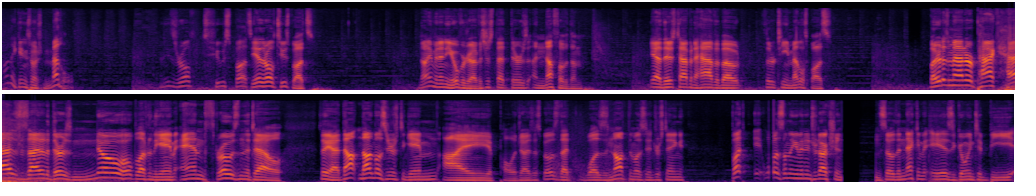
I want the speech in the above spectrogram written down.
How are they getting so much metal? These are all two spots. Yeah, they're all two spots. Not even any overdrive, it's just that there's enough of them. Yeah, they just happen to have about 13 metal spots. But it doesn't matter, PAK has decided there's no hope left in the game and throws in the towel. So yeah, not, not the most interesting game. I apologize, I suppose. That was not the most interesting, but it was something of an introduction. So the next game is going to be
